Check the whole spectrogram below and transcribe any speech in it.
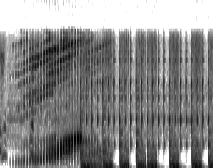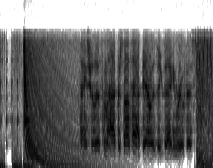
ow! Thanks for listening to Hypersloth Happy Hour with Zigzag and Rufus.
